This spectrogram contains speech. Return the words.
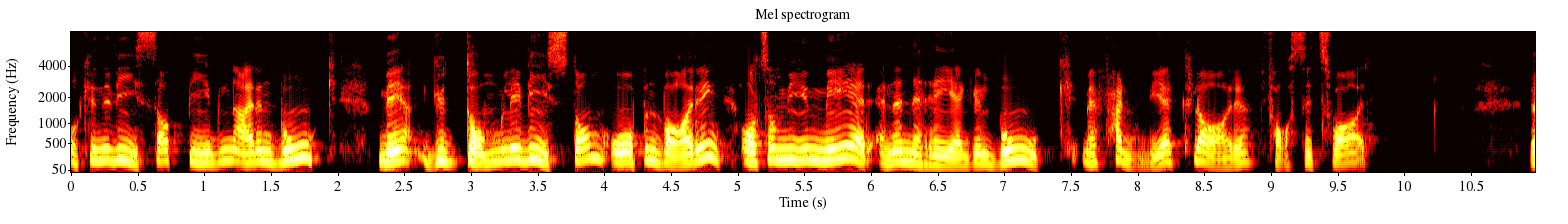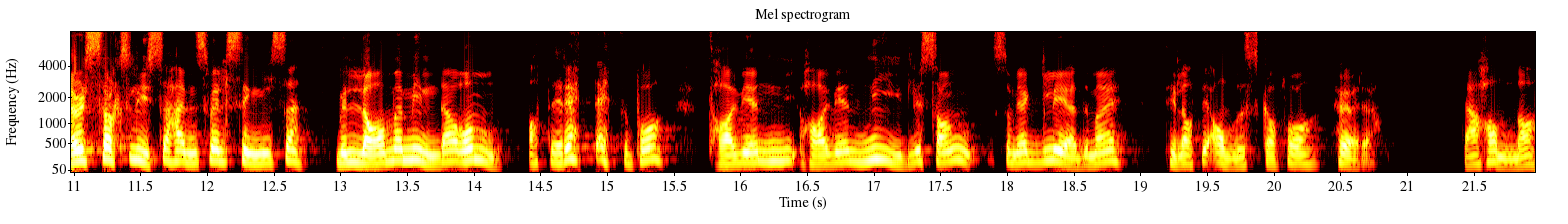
å kunne vise at Bibelen er en bok med guddommelig visdom og åpenbaring, altså mye mer enn en regelbok med ferdige, klare fasitsvar. Jeg vil straks lyse Herrens velsignelse, men la meg minne deg om at rett etterpå vi en, har vi en nydelig sang som jeg gleder meg til at vi alle skal få høre. Det er Hanna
